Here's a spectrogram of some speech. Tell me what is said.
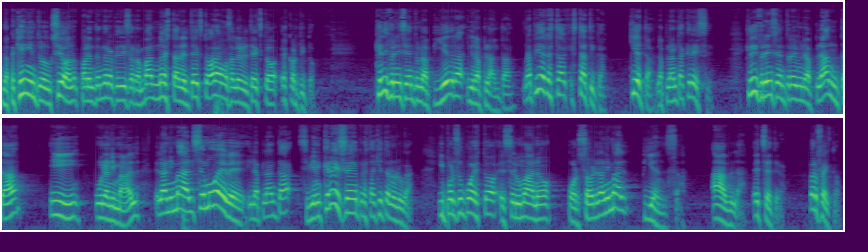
Una pequeña introducción para entender lo que dice Ramban, no está en el texto, ahora vamos a leer el texto, es cortito. ¿Qué diferencia entre una piedra y una planta? Una piedra está estática, quieta, la planta crece. ¿Qué diferencia entre una planta y un animal? El animal se mueve y la planta, si bien crece, pero está quieta en un lugar. Y por supuesto, el ser humano, por sobre el animal, piensa habla, etc. Perfecto.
